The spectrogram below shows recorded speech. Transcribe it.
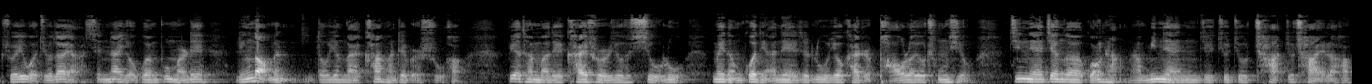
所以我觉得呀，现在有关部门的领导们都应该看看这本书哈。别他妈的开春就修路，没等过年呢，这路又开始刨了又重修。今年建个广场，然后明年就就就拆就拆了哈，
